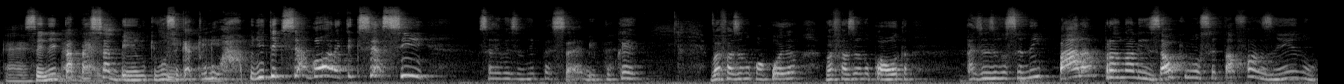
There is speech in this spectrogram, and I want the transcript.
É, Você nem está percebendo que você Que quer tudo rápido, e tem que ser agora, e tem que ser assim. Você às vezes nem percebe, porque vai fazendo com uma coisa, vai fazendo com a outra. Às vezes você nem para para analisar o que você está fazendo.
